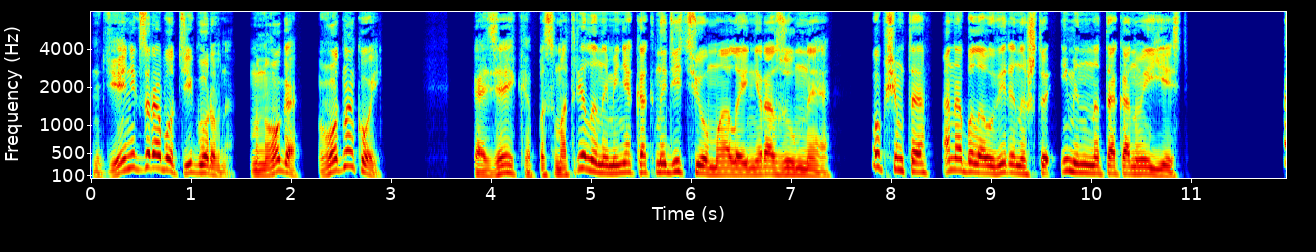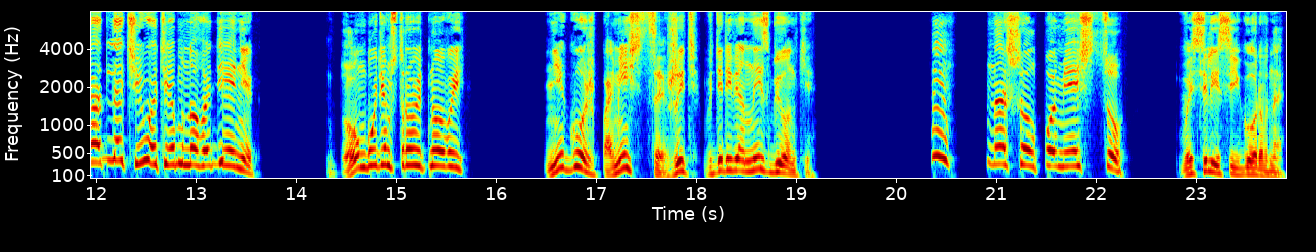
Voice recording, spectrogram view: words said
«Денег заработать, Егоровна. Много. Вот на кой». Хозяйка посмотрела на меня как на дитё малое неразумное. В общем-то, она была уверена, что именно так оно и есть. «А для чего тебе много денег?» «Дом будем строить новый». Негоже помещице жить в деревянной избенке. «Хм, нашел помещицу». Василиса Егоровна,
